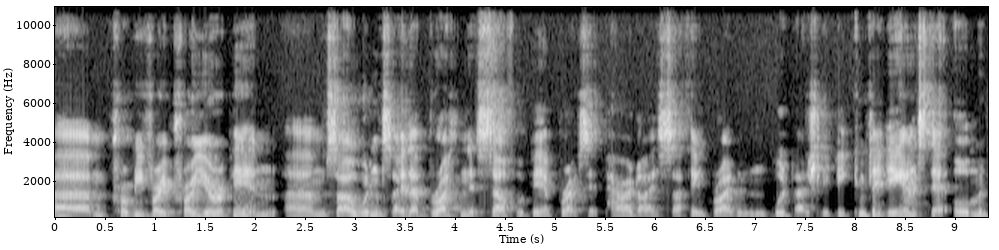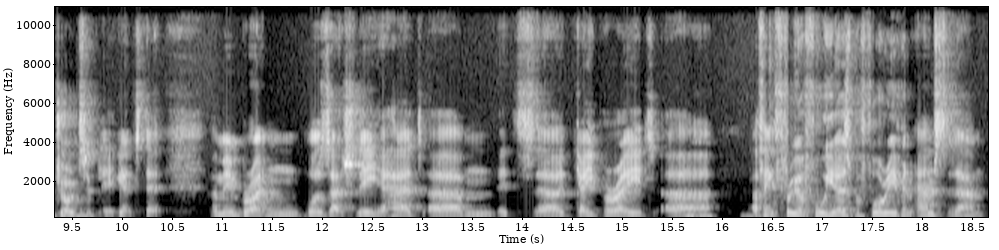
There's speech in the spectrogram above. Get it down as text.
um, probably very pro-European. Um, so I wouldn't say that Brighton itself would be a Brexit paradise. I think Brighton would actually be completely against it, or majoritively against it. I mean, Brighton was actually had um, its uh, gay parade. Uh, mm-hmm. I think three or four years before even Amsterdam.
